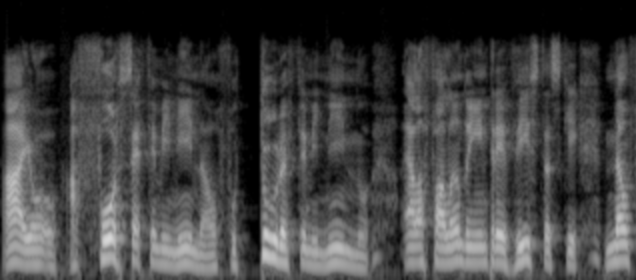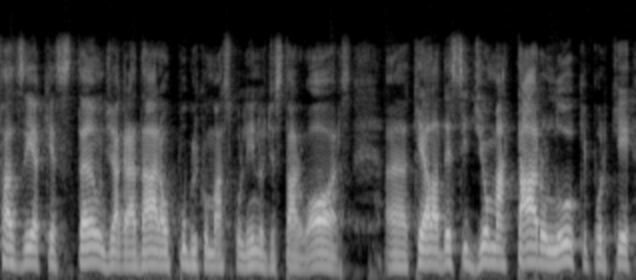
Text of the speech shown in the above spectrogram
ah, eu, a força é feminina, o futuro é feminino. Ela falando em entrevistas que não fazia questão de agradar ao público masculino de Star Wars, uh, que ela decidiu matar o Luke porque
